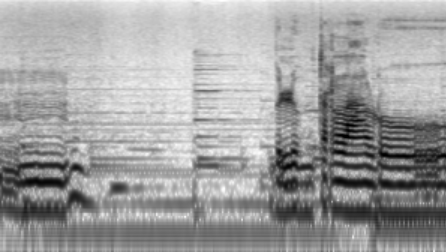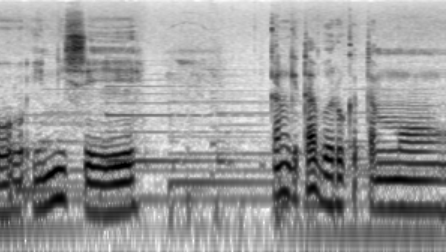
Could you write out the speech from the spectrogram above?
Hmm, belum terlalu ini sih. Kan kita baru ketemu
